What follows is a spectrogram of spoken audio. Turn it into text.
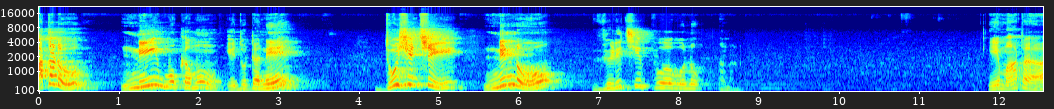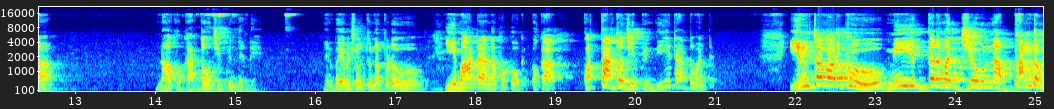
అతడు నీ ముఖము ఎదుటనే దూషించి నిన్ను విడిచిపోవును అన్నాడు. ఈ మాట నాకు ఒక అర్థం చెప్పిందండి. నేను బైబిల్ చదువుతున్నప్పుడు ఈ మాట నాకు ఒక ఒక కొత్త అర్థం చెప్పింది. ఏంటి అర్థం అంటే ఇంతవరకు మీ ఇద్దరి మధ్య ఉన్న బంధం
